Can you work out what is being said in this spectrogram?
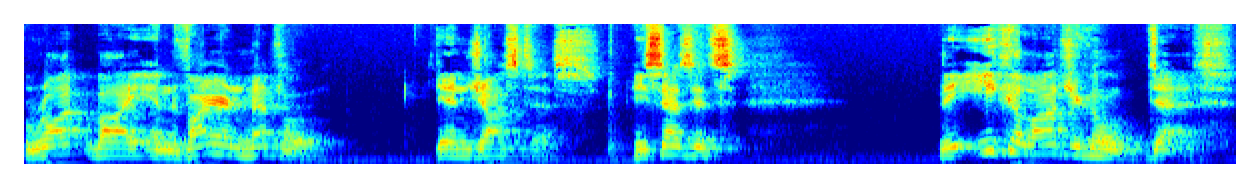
wrought by environmental injustice. He says it's the ecological debt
